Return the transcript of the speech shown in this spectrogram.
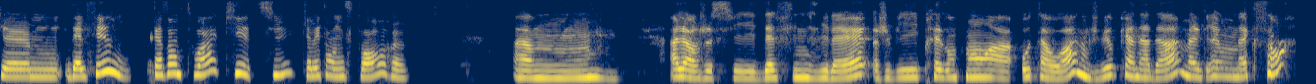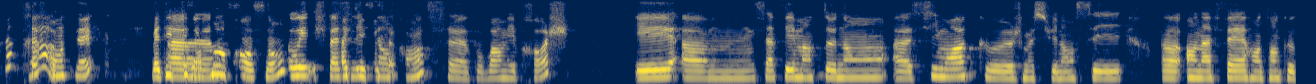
euh, Delphine, présente-toi. Qui es-tu? Quelle est ton histoire? Euh, alors, je suis Delphine Villet. Je vis présentement à Ottawa. Donc, je vis au Canada, malgré mon accent très ah! français. Mais tu es présentement en France, non? Oui, je passe l'été en France pour voir mes proches. Et ça fait maintenant six mois que je me suis lancée en affaires en tant que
